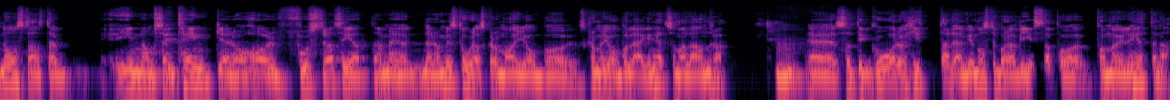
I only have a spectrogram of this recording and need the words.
någonstans där inom sig tänker och har fostrats i att när de är stora ska de ha jobb och, ska de ha jobb och lägenhet som alla andra. Mm. Eh, så att det går att hitta den. Vi måste bara visa på, på möjligheterna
